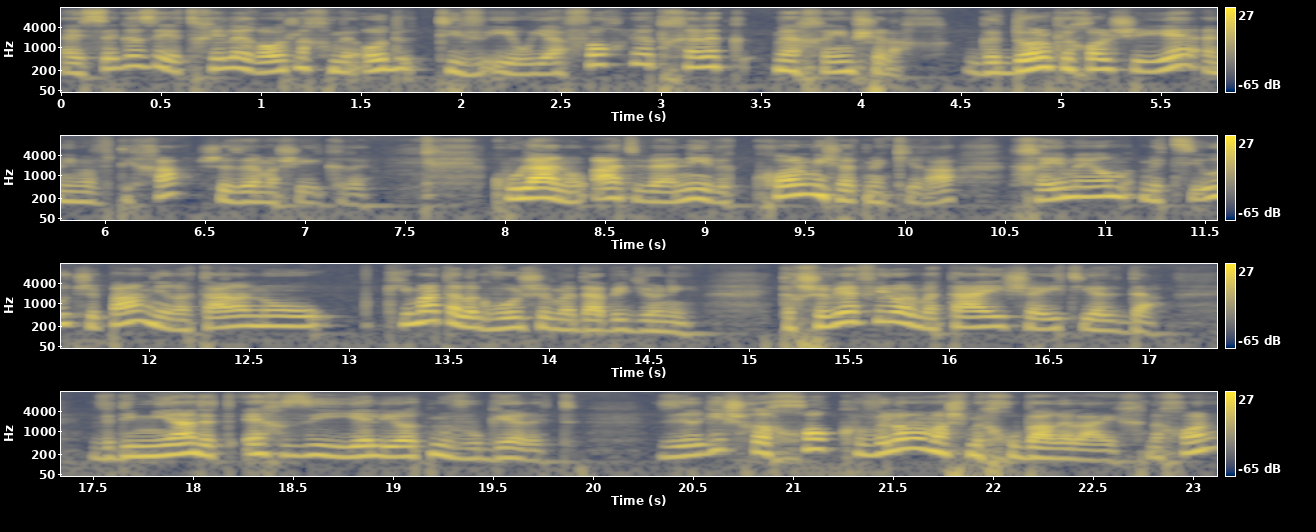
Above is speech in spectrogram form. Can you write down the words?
ההישג הזה יתחיל להיראות לך מאוד טבעי, הוא יהפוך להיות חלק מהחיים שלך. גדול ככל שיהיה, אני מבטיחה שזה מה שיקרה. כולנו, את ואני וכל מי שאת מכירה, חיים היום מציאות שפעם נראתה לנו כמעט על הגבול של מדע בדיוני. תחשבי אפילו על מתי שהיית ילדה, ודמיינת איך זה יהיה להיות מבוגרת. זה הרגיש רחוק ולא ממש מחובר אלייך, נכון?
